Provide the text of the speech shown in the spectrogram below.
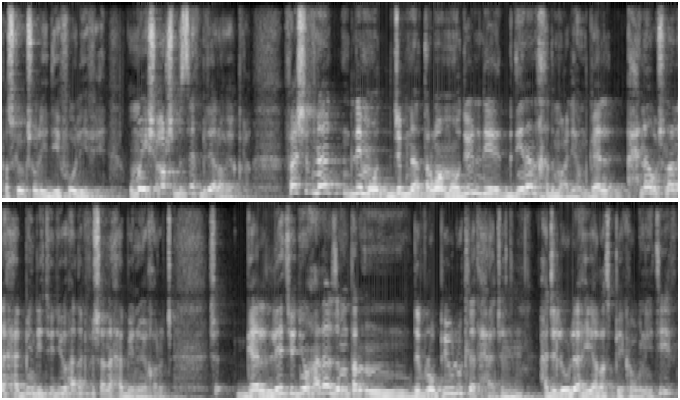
parce que شغل ي défouler فيه. وما يشعرش بزاف بلي راه يقرأ. فشفنا les modes جبنا trois modules اللي بدينا نخدموا عليهم. قال إحنا واش رانا حابين l'étudiant هذاك فاش رانا حابينه يخرج. قال l'étudiant هذا لازم ن développer و له ثلاث حاجات. الحاجة الأولى هي l'aspect cognitif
